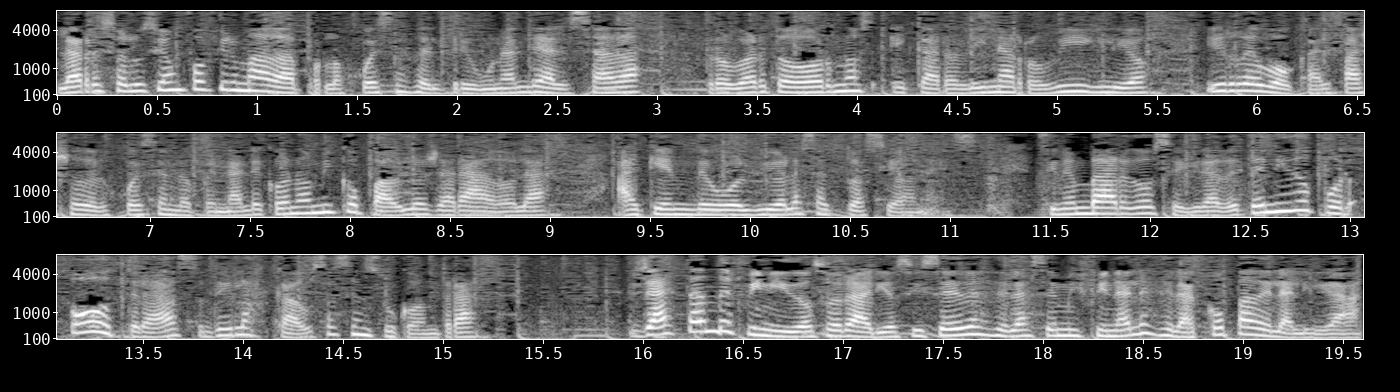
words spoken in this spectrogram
La resolución fue firmada por los jueces del Tribunal de Alzada Roberto Hornos y Carolina Robiglio y revoca el fallo del juez en lo penal económico Pablo Yarádola, a quien devolvió las actuaciones. Sin embargo, seguirá detenido por otras de las causas en su contra. Ya están definidos horarios y sedes de las semifinales de la Copa de la Liga.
